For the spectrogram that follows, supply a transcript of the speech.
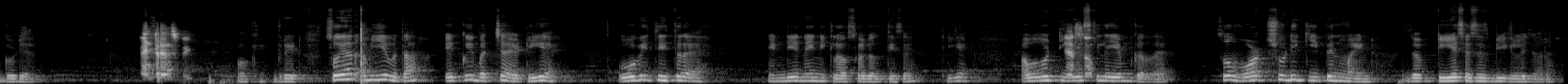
गुड यार। एंट्रेंस भी। ओके ग्रेट सो यार अब ये बता एक कोई बच्चा है ठीक है? वो भी तेरी तरह है इंडिया नहीं निकला उसका गलती से ठीक है? अब वो टी Yes, के लिए एम कर रहा है। So what should he keep in mind जब T S S S B के लिए जा रहा है?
